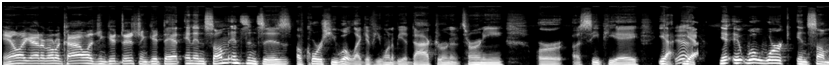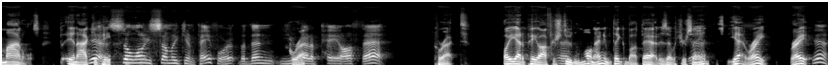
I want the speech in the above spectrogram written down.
You know, I got to go to college and get this and get that. And in some instances, of course, you will. Like if you want to be a doctor, and an attorney, or a CPA, yeah, Yeah. yeah, it, it will work in some models in Yeah, occupation. so long as somebody can pay for it, but then you got to pay off that. Correct. Oh, you got to pay off your Yeah. student loan. I didn't even think about that. Is that what you're Yeah. saying? Yeah, right, right. Yeah.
